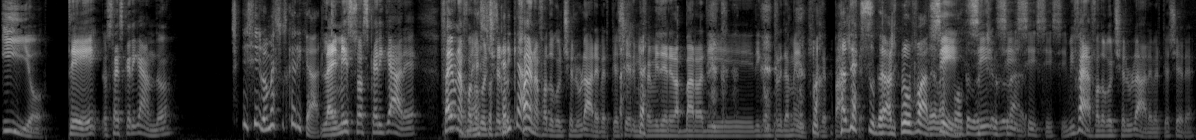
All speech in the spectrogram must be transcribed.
Io, te, lo stai scaricando? Sì, sì, l'ho messo a scaricare. L'hai messo a scaricare? Fai una, foto col, cellu- fai una foto col cellulare per piacere, mi fai vedere la barra di, di completamento. Che parte. adesso te la devo fare sì, la foto col sì, sì, cellulare. sì, sì, sì. Mi fai la foto col cellulare per piacere?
